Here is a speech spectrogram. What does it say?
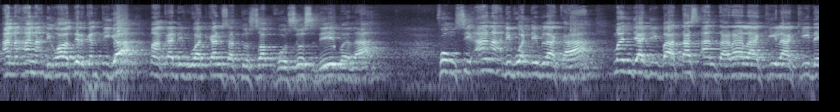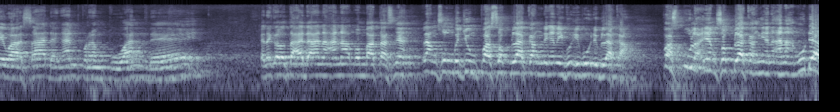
anak-anak dikhawatirkan tiga maka dibuatkan satu sholat khusus di belah. Fungsi anak dibuat di belakang menjadi batas antara laki-laki dewasa dengan perempuan deh karena kalau tak ada anak-anak pembatasnya, langsung berjumpa sop belakang dengan ibu-ibu di belakang. Pas pula yang sop belakangnya anak-anak muda.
